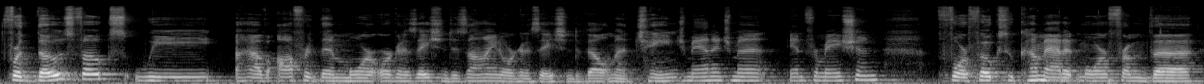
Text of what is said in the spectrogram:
For those folks, we have offered them more organization design, organization development, change management information. For folks who come at it more from the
